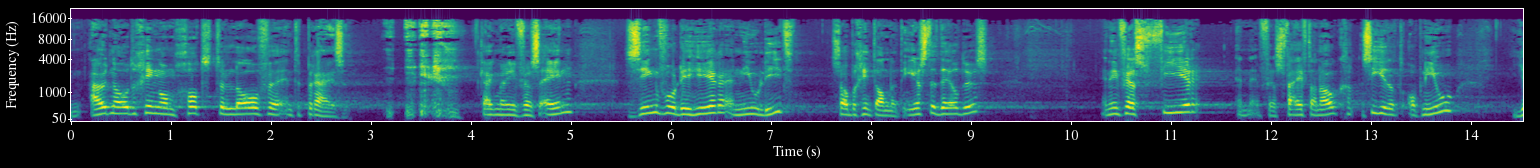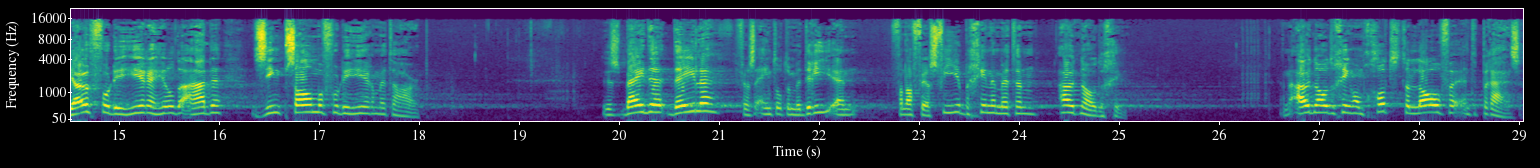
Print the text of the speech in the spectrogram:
Een uitnodiging om God te loven en te prijzen. Kijk maar in vers 1. Zing voor de Heer een nieuw lied. Zo begint dan het eerste deel dus. En in vers 4 en vers 5 dan ook zie je dat opnieuw. Juich voor de Heer heel de aarde. Zing psalmen voor de Heer met de harp. Dus beide delen, vers 1 tot en met 3 en vanaf vers 4, beginnen met een uitnodiging. Een uitnodiging om God te loven en te prijzen.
